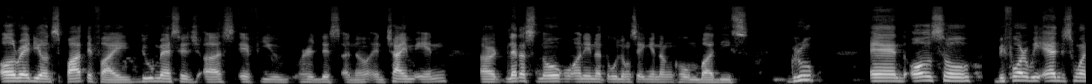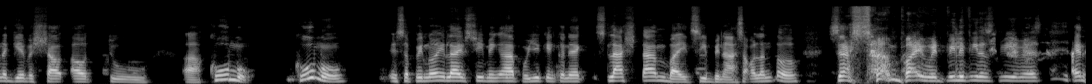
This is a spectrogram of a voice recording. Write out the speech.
already on Spotify, do message us if you heard this ano and chime in or let us know kung ano yung natulong sa inyo ng home buddies group. And also, before we end, just want to give a shout out to uh, Kumu. Kumu is a Pinoy live streaming app where you can connect slash tambay. See, binasa ko lang to. Slash tambay with Filipino streamers. And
